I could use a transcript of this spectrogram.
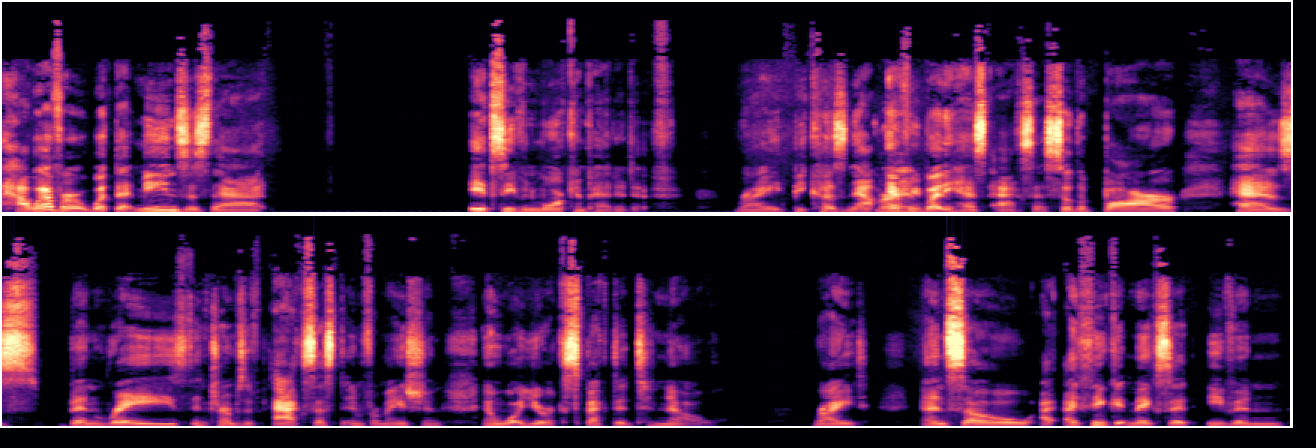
However, what that means is that it's even more competitive, right? Because now Right. everybody has access. So the bar has been raised in terms of access to information and what you're expected to know, right? And so I, I think it makes it even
